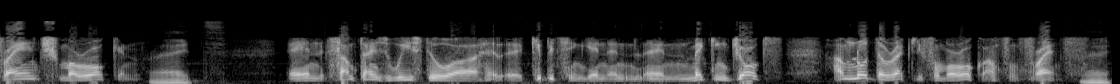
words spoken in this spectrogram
French Moroccan." Right. And sometimes we used to uh, have, uh, kibitzing and, and and making jokes. I'm not directly from Morocco. I'm from France. Right.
